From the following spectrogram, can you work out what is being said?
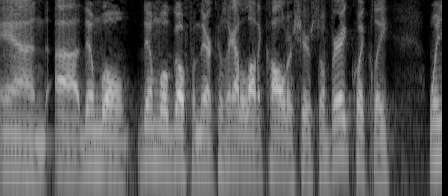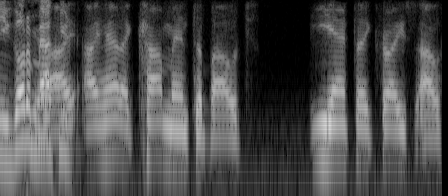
and uh, then we'll then we'll go from there because I got a lot of callers here. So very quickly, when you go to Yeah, Matthew, I, I had a comment about the Antichrist. I'll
